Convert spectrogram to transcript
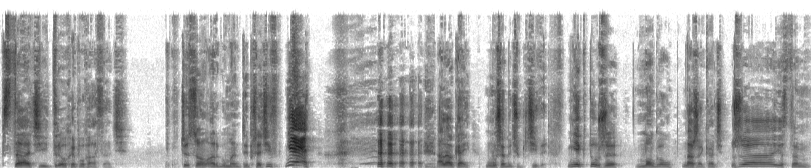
wstać i trochę pohasać. Czy są argumenty przeciw? Nie! Ale okej, muszę być uczciwy. Niektórzy mogą narzekać, że jestem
